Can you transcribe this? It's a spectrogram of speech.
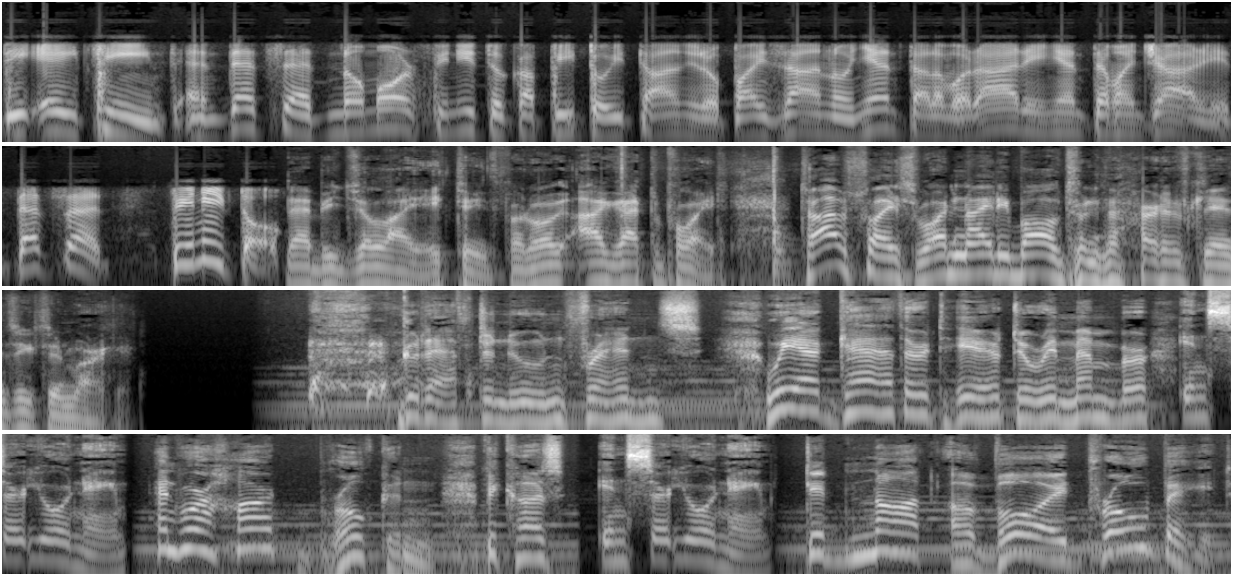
the 18th. And that's it. No more finito capito italiano paesano, niente lavorare, niente mangiare. That's it. Finito. That'd be July 18th, but I got the point. Tom's Place, 190 Baldwin, the heart of Kensington Market. Good afternoon, friends. We are gathered here to remember. Insert your name. And we're heartbroken because. Insert your name. Did not avoid probate.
